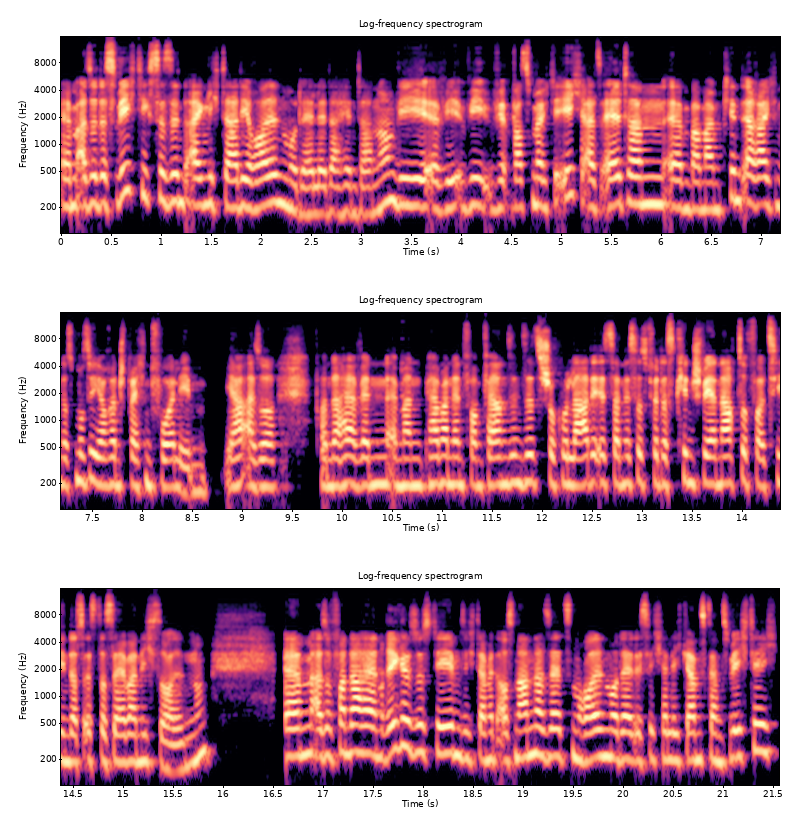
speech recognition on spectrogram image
Ähm, also das Wichtigste sind eigentlich da die Rollenmodelle dahinter. Ne? Wie, wie, wie, was möchte ich als Eltern äh, bei meinem Kind erreichen? Das muss ich auch entsprechend vorleben. Ja, also von daher, wenn man permanent vorm Fernsehen sitzt, Schokolade isst, dann ist es für das Kind schwer nachzuvollziehen, dass es das selber nicht soll. Ne? Ähm, also von daher ein Regelsystem, sich damit auseinandersetzen, Rollenmodell ist sicherlich ganz, ganz wichtig.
